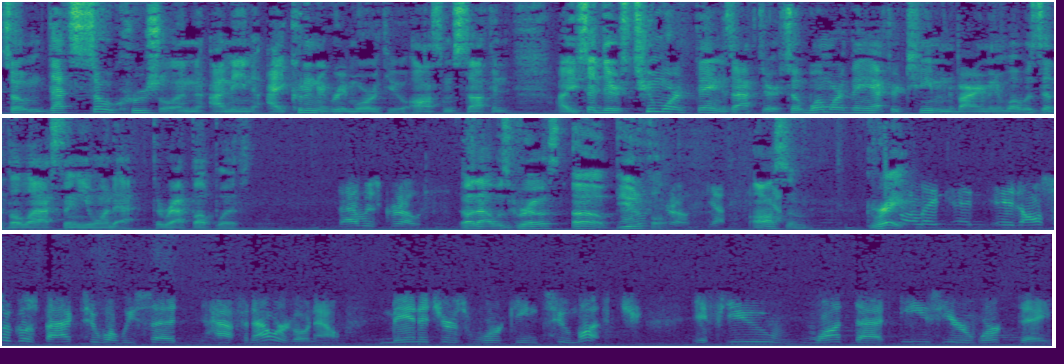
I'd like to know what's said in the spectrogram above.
So that's so crucial. And I mean, I couldn't agree more with you. Awesome stuff. And uh, you said there's two more things after. So one more thing after team environment. What was the, the last thing you wanted to, to, wrap up with? That was growth. Oh, that was growth. Oh, beautiful. growth. Yeah. Awesome. Yeah. Great. Well, and, and it also goes back to what we said half an hour ago. Now, managers working too much if you want that easier workday,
